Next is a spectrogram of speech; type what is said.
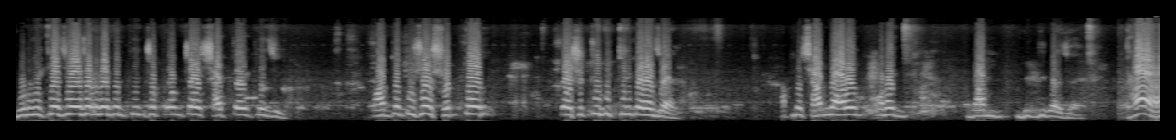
মুরগি কেজি হয়ে যাবে দেখবেন তিনশো পঞ্চাশ, ষাট টাকা কেজি। মাত্র দুশো সত্তর, পঁয়ষট্টি বিক্রি করা যায়। আপনার সামনে আরও অনেক দাম বৃদ্ধি পাওয়া যায়। হ্যাঁ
